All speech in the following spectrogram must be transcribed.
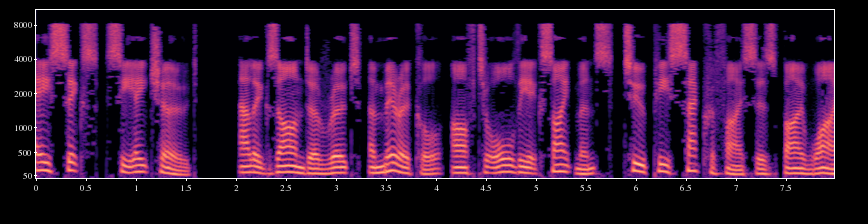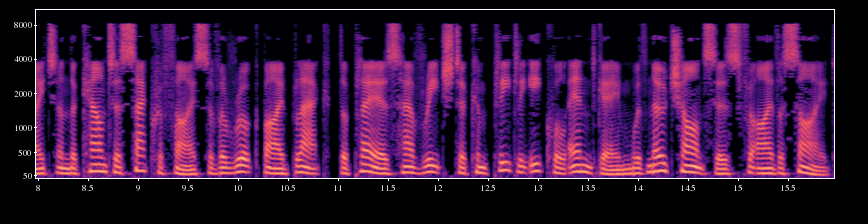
A6, C. H. O'D. Alexander wrote, A Miracle, after all the excitements, two-piece sacrifices by white and the counter-sacrifice of a rook by black, the players have reached a completely equal endgame with no chances for either side.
